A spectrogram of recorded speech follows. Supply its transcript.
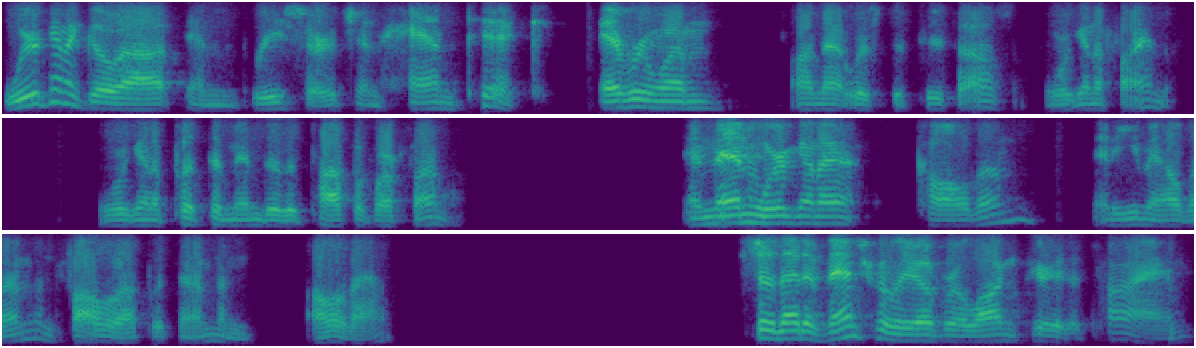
We're going to go out and research and handpick everyone on that list of 2000. We're going to find them. We're going to put them into the top of our funnel. And then we're going to call them and email them and follow up with them and all of that. So that eventually, over a long period of time,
